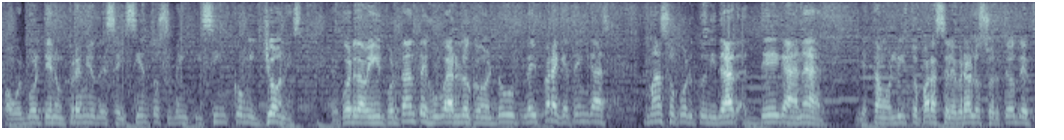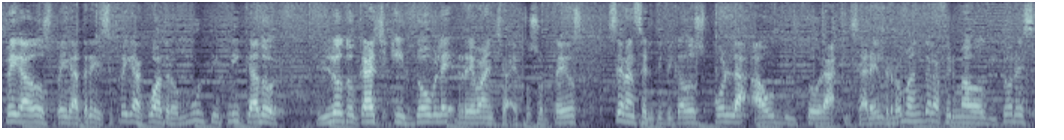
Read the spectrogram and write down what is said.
Powerball tiene un premio de 625 millones. Recuerda, bien importante, jugarlo con el Double Play para que tengas más oportunidad de ganar. Y estamos listos para celebrar los sorteos de Pega 2, Pega 3, Pega 4, Multiplicador, Loto Cash y Doble Revancha. Estos sorteos serán certificados por la auditora Isabel Román de la firma de auditores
